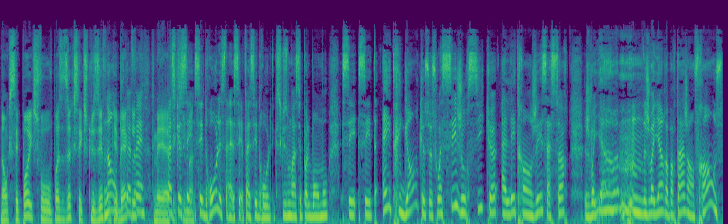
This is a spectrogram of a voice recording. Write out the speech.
Donc c'est pas, il faut pas se dire que c'est exclusif au Québec, tout à fait. mais parce que c'est drôle, enfin c'est drôle. Excuse-moi, c'est pas le bon mot. C'est c'est intrigant que ce soit ces jours-ci que à l'étranger ça sorte. Je voyais un, je voyais un reportage en France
